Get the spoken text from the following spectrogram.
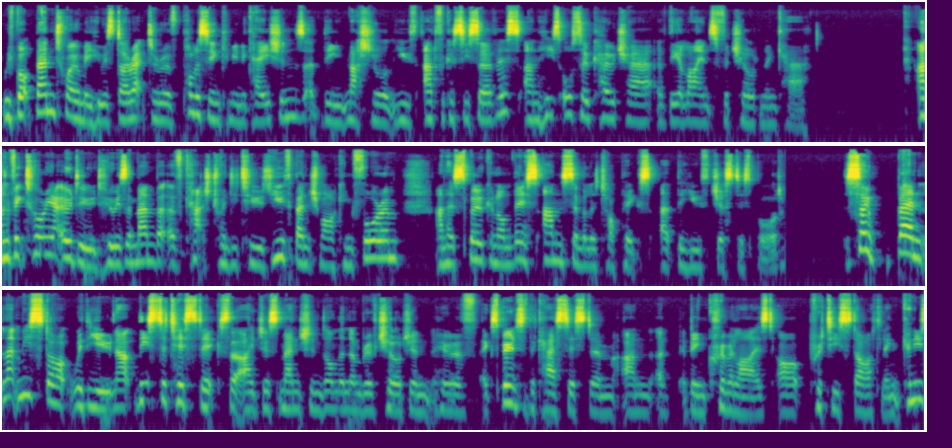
We've got Ben Twomey, who is Director of Policy and Communications at the National Youth Advocacy Service, and he's also co chair of the Alliance for Children in Care. And Victoria Odood, who is a member of Catch 22's Youth Benchmarking Forum and has spoken on this and similar topics at the Youth Justice Board. So, Ben, let me start with you. Now, these statistics that I just mentioned on the number of children who have experienced the care system and are being criminalised are pretty startling. Can you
